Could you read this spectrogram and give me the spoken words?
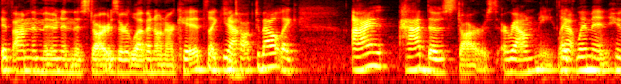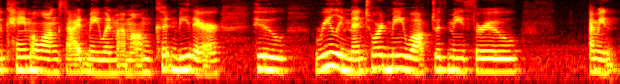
if I'm the moon and the stars are loving on our kids, like Yeah. you talked about, like I had those stars around me, like Yeah. women who came alongside me when my mom couldn't be there, who really mentored me, walked with me through I mean,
